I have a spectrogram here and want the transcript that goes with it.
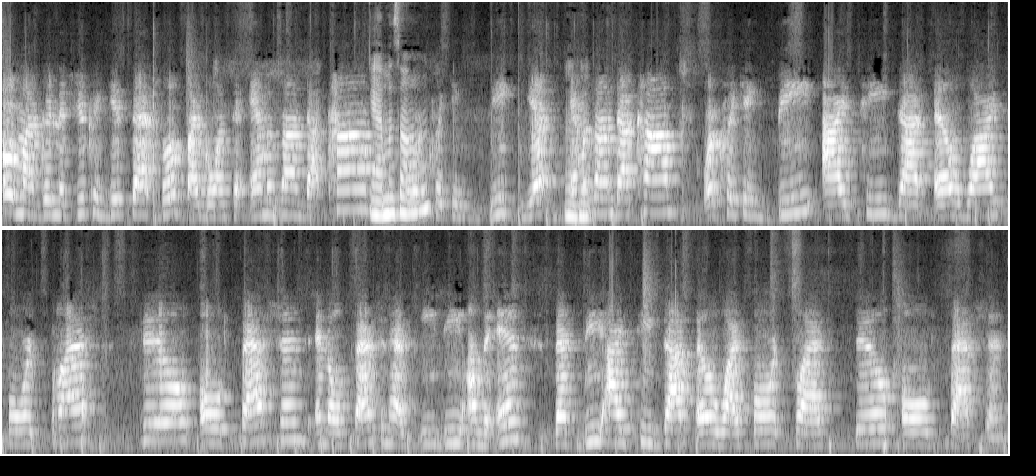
Oh my goodness, you could get that book by going to Amazon.com. Amazon? Or clicking B, yep, mm-hmm. Amazon.com or clicking bit.ly forward slash still old fashioned and old fashioned has ed on the end. That's bit.ly forward slash still old fashioned.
